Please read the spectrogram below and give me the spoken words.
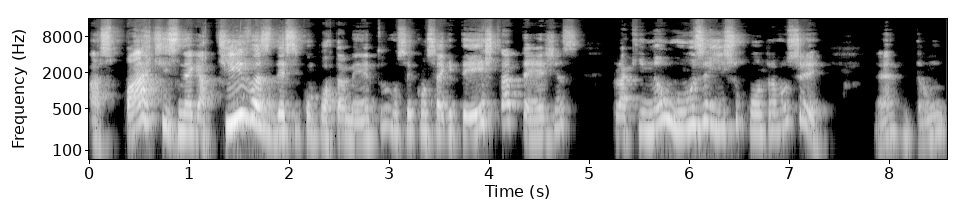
as partes negativas desse comportamento, você consegue ter estratégias para que não usem isso contra você. Né? Então,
